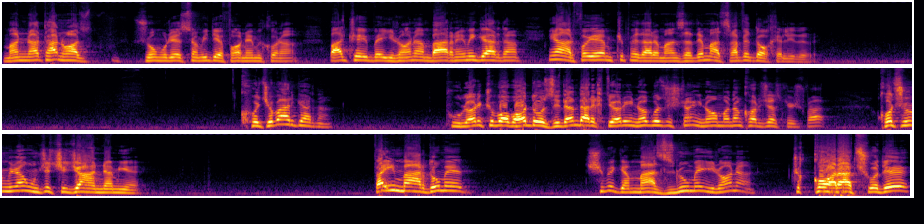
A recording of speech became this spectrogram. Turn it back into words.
من نه تنها از جمهوری اسلامی دفاع نمی کنم بلکه به ایرانم بر نمیگردم. این حرفایی هم که پدر من زده مصرف داخلی داره. کجا برگردن؟ پولاری که باباها دزدیدن در اختیار اینا گذاشتن اینا آمدن خارج از کشور. خودشون میرن اونجا چه جهنمیه. و این مردم چی بگم مظلوم ایرانن که قارت شده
